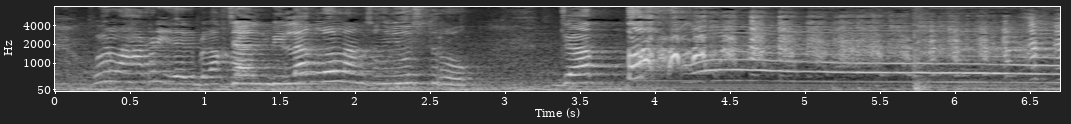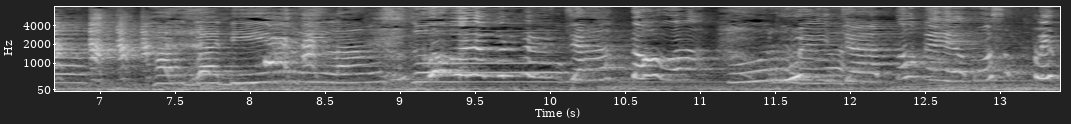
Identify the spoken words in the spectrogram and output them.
Gue lari dari belakang. Jangan bilang lo langsung nyustruk jatuh harga diri langsung. Gue bener-bener jatuh wa Horor, gue jatuh kayak mau split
